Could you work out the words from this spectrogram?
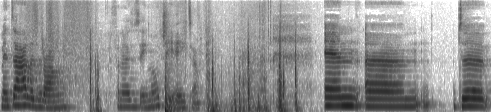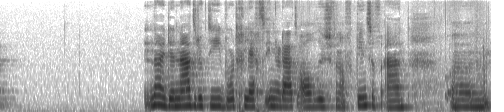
mentale drang, vanuit het emotie eten. En uh, de nou, de nadruk die wordt gelegd, inderdaad al dus vanaf kinds af aan. Um,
